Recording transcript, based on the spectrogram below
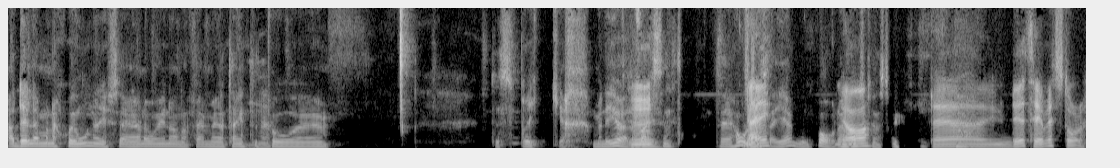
Ja, delamination i sig, det var ju en annan fem, men jag tänkte Mm. på... Eh... Det spricker, men det gör det Mm. faktiskt inte. Det håller Nej. sig jävligt bra. Ja. Det, det är trevligt stål.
